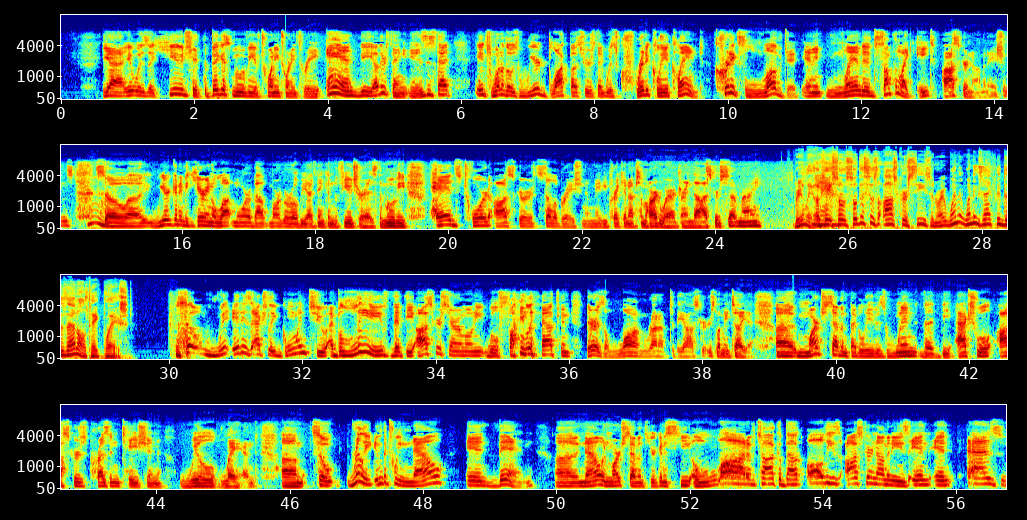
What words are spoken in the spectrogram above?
Yeah it was a huge hit the biggest movie of 2023 and the other thing is is that it's one of those weird blockbusters that was critically acclaimed. Critics loved it, and it landed something like eight Oscar nominations. Hmm. So uh, we're going to be hearing a lot more about Margot Robbie, I think, in the future as the movie heads toward Oscar celebration and maybe breaking up some hardware during the Oscar ceremony. Really? Yeah. Okay, so so this is Oscar season, right? When when exactly does that all take place? So it is actually going to, I believe that the Oscar ceremony will finally happen. There is a long run up to the Oscars, let me tell you. Uh, March 7th, I believe, is when the, the actual Oscars presentation will land. Um, so, really, in between now and then, uh, now in March 7th, you're going to see a lot of talk about all these Oscar nominees and and as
